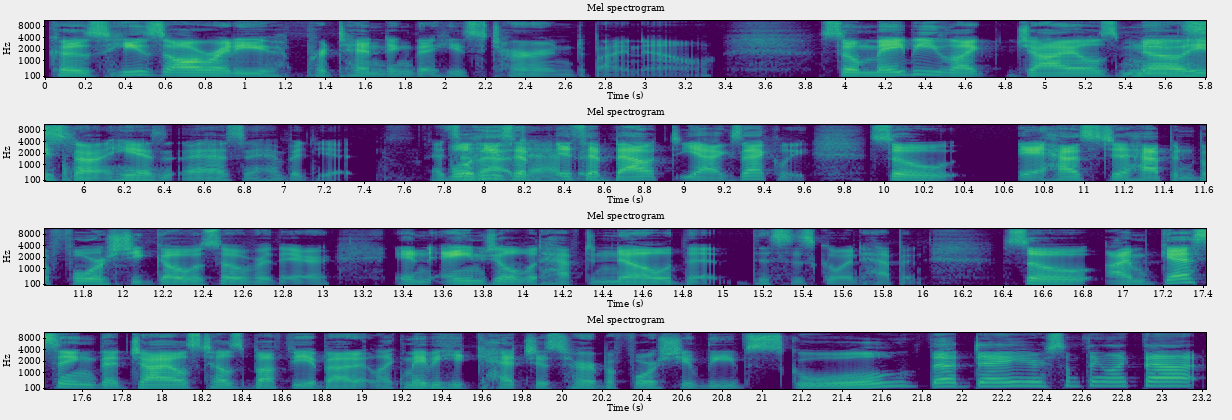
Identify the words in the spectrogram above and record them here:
because he's already pretending that he's turned by now. So maybe like Giles. Meets, No, he's not. He hasn't. That hasn't happened yet. It's well, about he's a, it's about yeah, exactly. So it has to happen before she goes over there, and Angel would have to know that this is going to happen. So I'm guessing that Giles tells Buffy about it, like maybe he catches her before she leaves school that day or something like that,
